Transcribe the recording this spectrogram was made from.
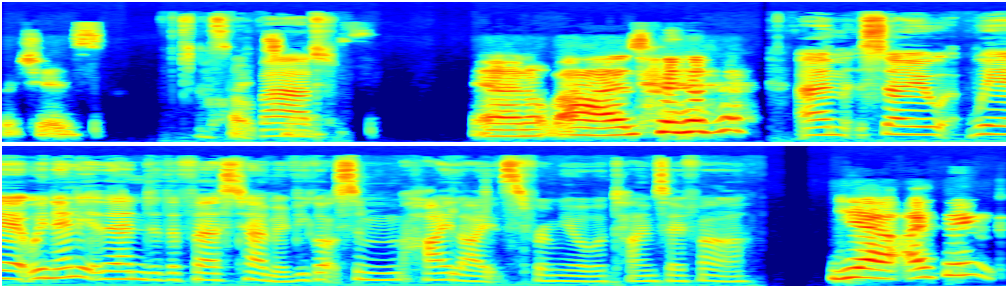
which is that's not bad. Nice. Yeah, not bad. um, so we're we're nearly at the end of the first term. Have you got some highlights from your time so far? Yeah, I think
